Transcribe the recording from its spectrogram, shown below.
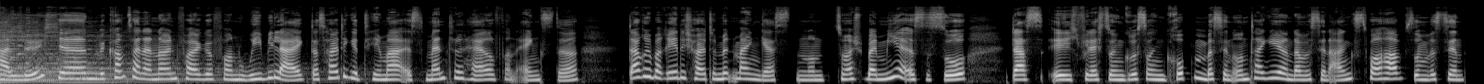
Hallöchen, willkommen zu einer neuen Folge von We Be Like. Das heutige Thema ist Mental Health und Ängste. Darüber rede ich heute mit meinen Gästen und zum Beispiel bei mir ist es so, dass ich vielleicht so in größeren Gruppen ein bisschen untergehe und da ein bisschen Angst vor habe, so ein bisschen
